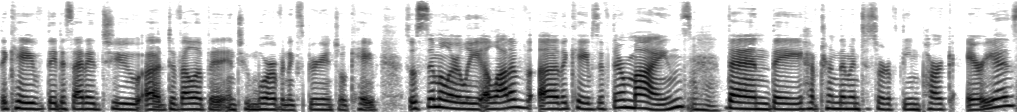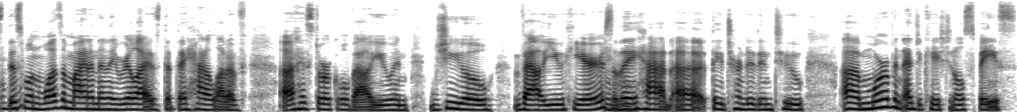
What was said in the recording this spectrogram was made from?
the cave they decided to uh, develop it into more of an experiential cave. So similarly, a lot of uh, the caves, if they're mines, then they have turned them into sort of theme park areas. This one was a mine, and then they realized that they had a lot of uh, historical value and geo value here. So they had uh, they turned it into uh, more of an educational space.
